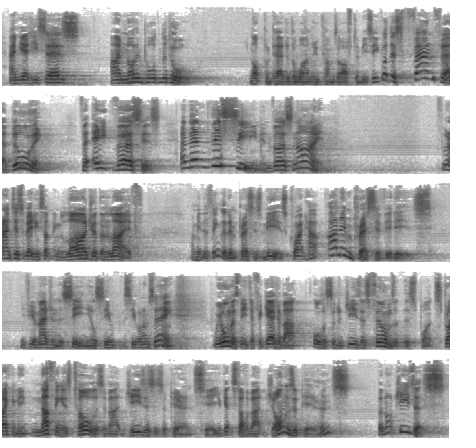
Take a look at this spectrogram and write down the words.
and yet he says, I'm not important at all, not compared to the one who comes after me. So you've got this fanfare building for eight verses. And then this scene in verse 9. If we're anticipating something larger than life, I mean, the thing that impresses me is quite how unimpressive it is. If you imagine the scene, you'll see, see what I'm saying. We almost need to forget about all the sort of Jesus films at this point. Strikingly, nothing is told us about Jesus' appearance here. You get stuff about John's appearance, but not Jesus.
